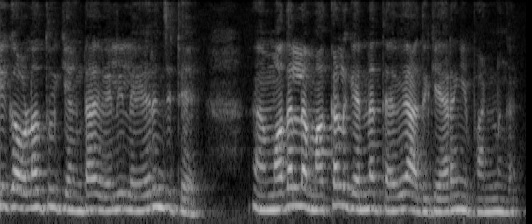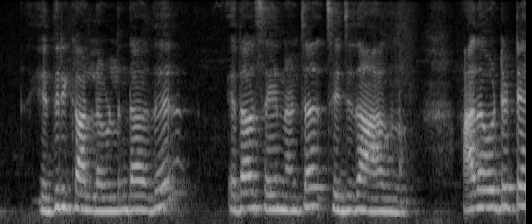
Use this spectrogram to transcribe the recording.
ஈகோவெல்லாம் தூக்கி என்கிட்ட வெளியில் எரிஞ்சிட்டு முதல்ல மக்களுக்கு என்ன தேவையோ அதுக்கு இறங்கி பண்ணுங்க. எதிரி காலில் விழுந்தாவது ஏதாவது செய்யணும்னு நினச்சா செஞ்சு தான் ஆகணும். அதை விட்டுட்டு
